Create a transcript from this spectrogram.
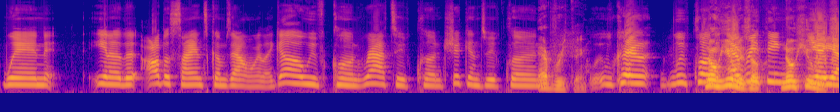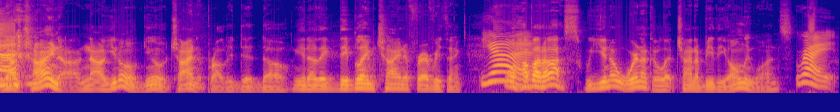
when you know the all the science comes out, and we're like, oh, we've cloned rats, we've cloned chickens, we've cloned Everything. we've cloned, we've cloned No humans, though. everything. no humans. Yeah, Now yeah, China. Now you know, you know, what China probably did though. You know, they they blame China for everything. yeah. Well, how about us? We, you know, we're not going to let China be the only ones. right?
